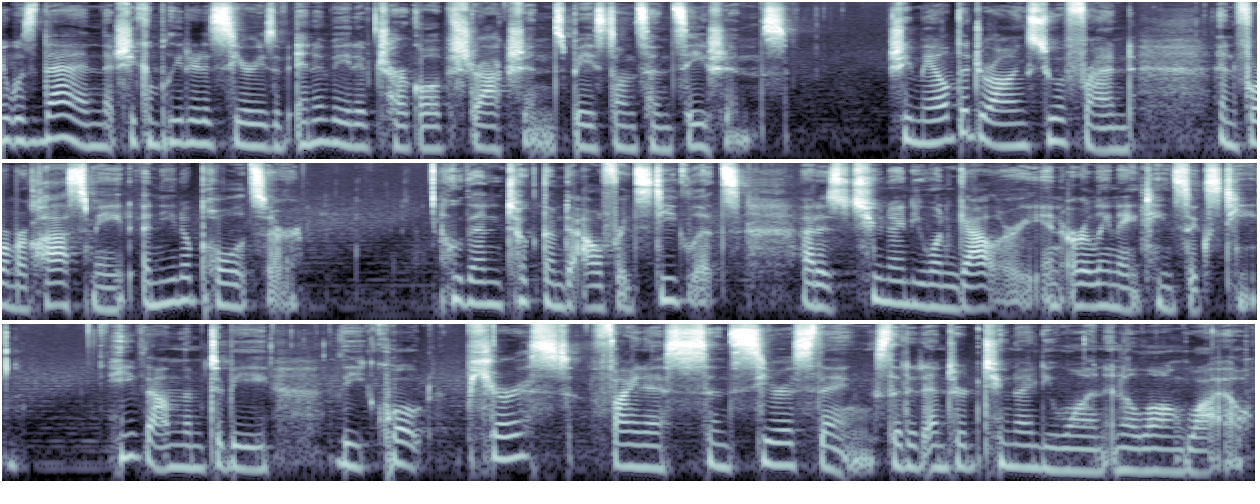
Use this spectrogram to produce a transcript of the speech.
It was then that she completed a series of innovative charcoal abstractions based on sensations. She mailed the drawings to a friend and former classmate, Anita Pollitzer, who then took them to Alfred Stieglitz at his 291 gallery in early 1916. He found them to be the quote, purest, finest, sincerest things that had entered 291 in a long while.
